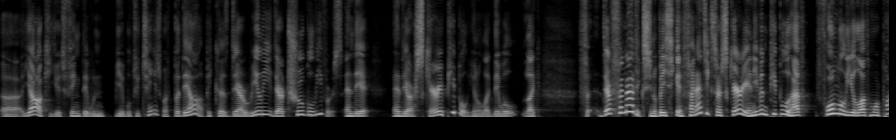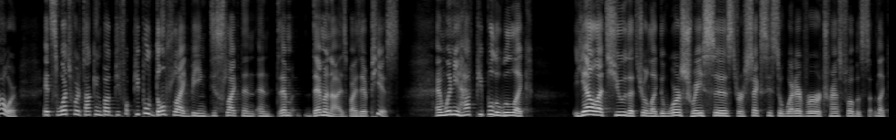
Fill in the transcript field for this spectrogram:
uh, hierarchy. You'd think they wouldn't be able to change much, but they are because they are really they are true believers, and they and they are scary people. You know, like they will like f- they're fanatics. You know, basically, and fanatics are scary, and even people who have formally a lot more power. It's what we're talking about before. People don't like being disliked and and dem- demonized by their peers, and when you have people who will like yell at you that you're like the worst racist or sexist or whatever or transphobe or stuff, like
